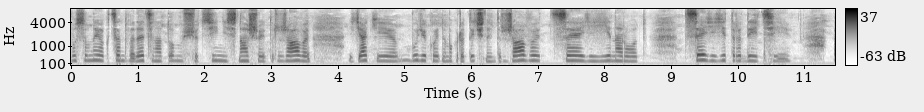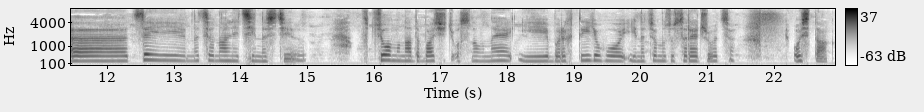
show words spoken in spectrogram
основний акцент ведеться на тому, що цінність нашої держави, як і будь-якої демократичної держави, це її народ, це її традиції, е, це її національні цінності. В цьому треба бачити основне і берегти його, і на цьому зосереджуватися. Ось так.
